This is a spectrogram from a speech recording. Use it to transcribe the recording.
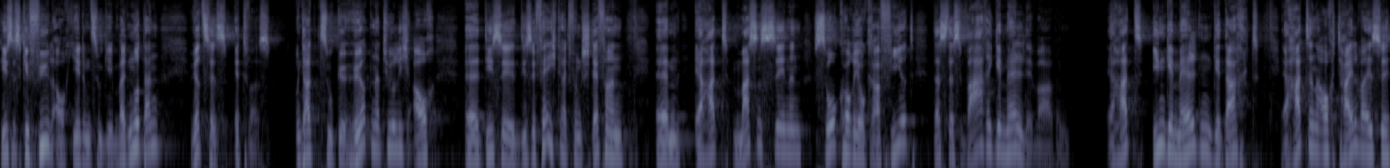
Dieses Gefühl auch jedem zu geben, weil nur dann wird es etwas. Und dazu gehört natürlich auch äh, diese, diese Fähigkeit von Stefan, ähm, er hat Massenszenen so choreografiert, dass das wahre Gemälde waren. Er hat in Gemälden gedacht. Er hat dann auch teilweise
